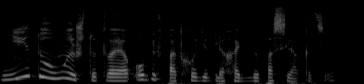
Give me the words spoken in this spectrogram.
«Не думаю, что твоя обувь подходит для ходьбы по слякоти».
